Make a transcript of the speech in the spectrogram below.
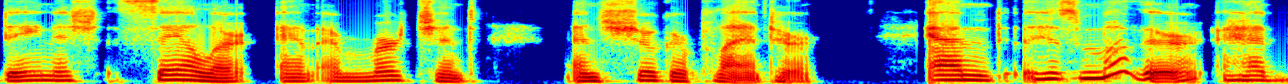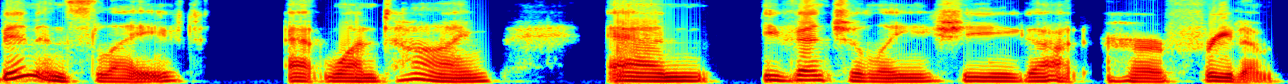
Danish sailor and a merchant and sugar planter. And his mother had been enslaved at one time, and eventually she got her freedom.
